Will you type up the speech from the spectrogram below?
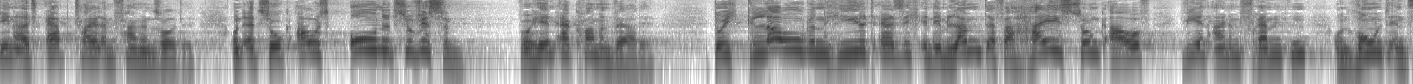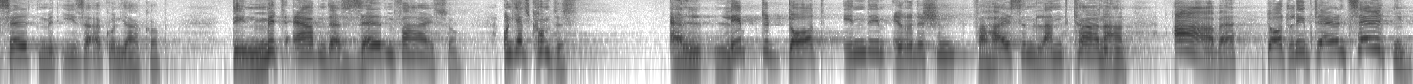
den er als Erbteil empfangen sollte. Und er zog aus, ohne zu wissen, wohin er kommen werde. Durch Glauben hielt er sich in dem Land der Verheißung auf, wie in einem Fremden und wohnte in Zelten mit Isaak und Jakob, den Miterben derselben Verheißung. Und jetzt kommt es. Er lebte dort in dem irdischen verheißenen Land Kanaan. Aber dort lebte er in Zelten.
